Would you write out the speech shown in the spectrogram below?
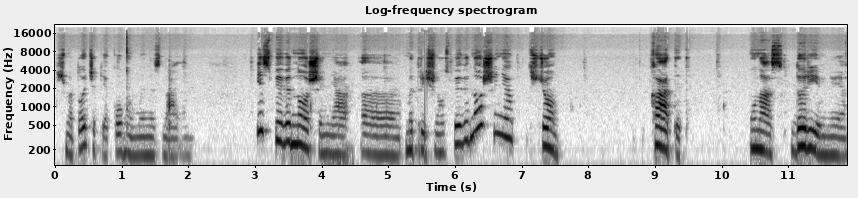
шматочок, якого ми не знаємо. І співвідношення, е, метричного співвідношення, що катет у нас дорівнює,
